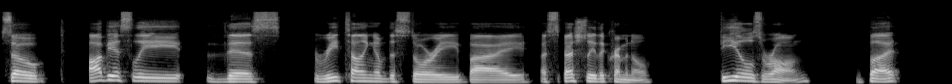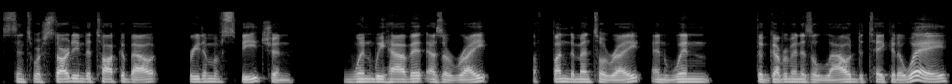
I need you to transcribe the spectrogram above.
So obviously, this retelling of the story by especially the criminal feels wrong. But since we're starting to talk about freedom of speech and when we have it as a right, a fundamental right, and when the government is allowed to take it away,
